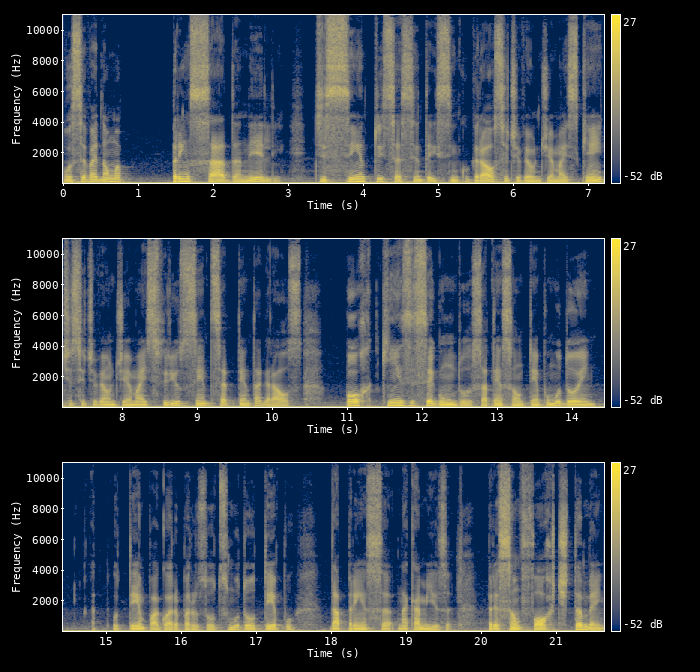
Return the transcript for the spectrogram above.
Você vai dar uma prensada nele de 165 graus se tiver um dia mais quente, se tiver um dia mais frio, 170 graus por 15 segundos. Atenção, o tempo mudou, hein? O tempo agora para os outros mudou, o tempo da prensa na camisa. Pressão forte também.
